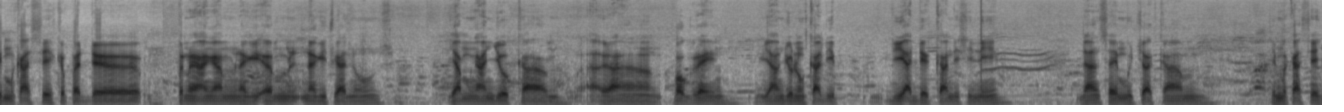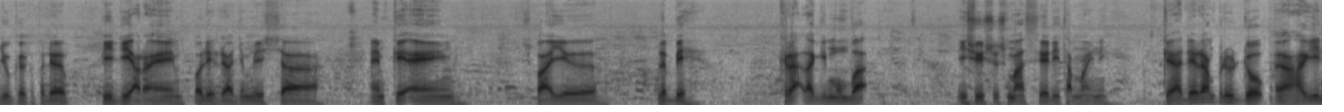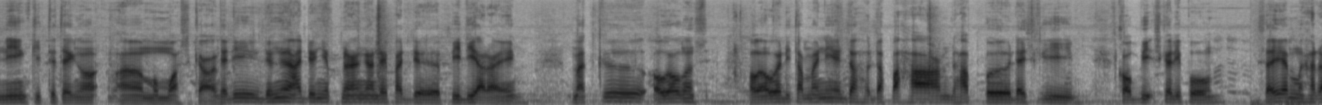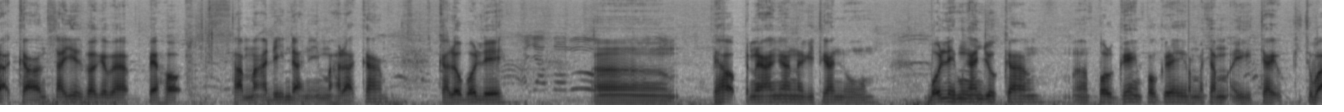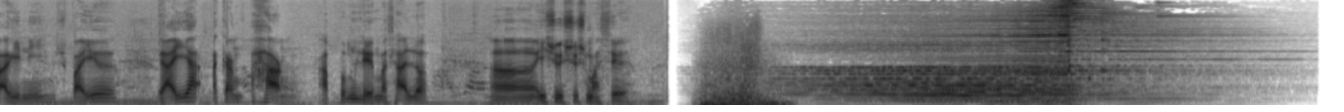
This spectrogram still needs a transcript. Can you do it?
terima kasih kepada penerangan Menari, uh, Menari Terengganu yang menganjurkan uh, program yang julung kali diadakan di sini dan saya mengucapkan terima kasih juga kepada PDRM, Polis Raja Malaysia, MKM supaya lebih kerak lagi membuat isu-isu semasa di taman ini. Kehadiran penduduk uh, hari ini kita tengok uh, memuaskan. Jadi dengan adanya penerangan daripada PDRM, maka orang-orang orang-orang di taman ini dah dah faham dah apa dari segi COVID sekalipun. Saya mengharapkan saya sebagai pihak Taman Adindah ni mengharapkan kalau boleh uh, pihak penerangan Negeri Terengganu boleh menganjurkan program-program macam kita, kita buat hari ini supaya rakyat akan faham apa benda masalah uh, isu-isu semasa.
